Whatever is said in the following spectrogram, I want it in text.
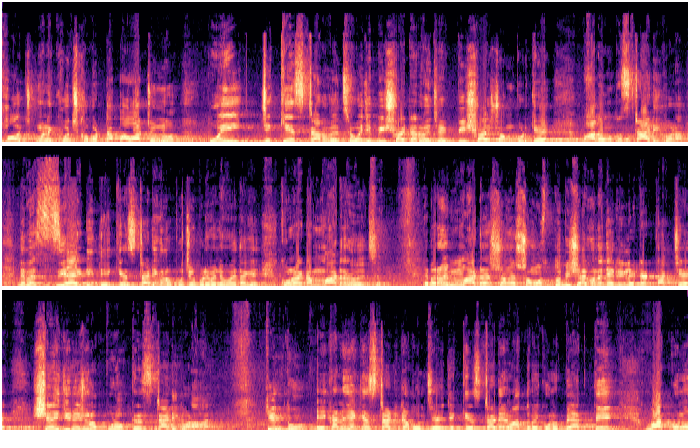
খোঁজ মানে খোঁজ খবরটা পাওয়ার জন্য ওই যে কেসটা রয়েছে, ওই যে বিষয়টা রয়েছে, ওই বিষয় সম্পর্কে ভালো মতো স্টাডি করা। দেখবে সিআইডিতে কেস স্টাডিগুলো প্রচুর পরিমাণে হয়ে থাকে, কোনো একটা মার্ডার হয়েছে। এবার ওই মার্ডারের সঙ্গে সমস্ত বিষয়গুলো যে রিলেটেড থাকছে, সেই জিনিসগুলো পুরো কেস স্টাডি করা হয়। কিন্তু এখানে যে কেস স্টাডিটা বলছে, যে কেস স্টাডির মাধ্যমে কোনো ব্যক্তি বা কোনো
